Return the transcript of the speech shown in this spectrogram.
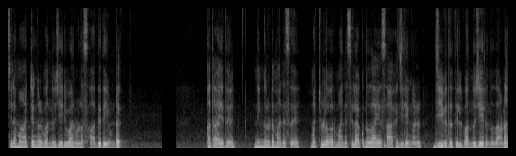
ചില മാറ്റങ്ങൾ വന്നു ചേരുവാനുള്ള സാധ്യതയുണ്ട്. അതായത് നിങ്ങളുടെ മനസ്സ് മറ്റുള്ളവർ മനസ്സിലാക്കുന്നതായ സാഹചര്യങ്ങൾ ജീവിതത്തിൽ വന്നു ചേരുന്നതാണ്.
